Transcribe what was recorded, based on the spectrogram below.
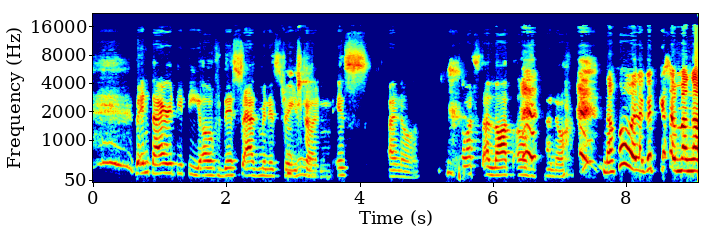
the entirety of this administration Mm-mm. is ano, cost a lot of ano. Nako, lagot ka sa mga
